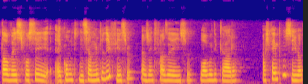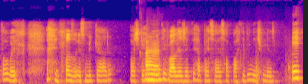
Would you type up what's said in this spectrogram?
talvez fosse, é como tu disse, é muito difícil a gente fazer isso logo de cara. Acho que é impossível, talvez, a gente fazer isso de cara. Acho que realmente é. vale a gente repensar essa parte do nicho mesmo. E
